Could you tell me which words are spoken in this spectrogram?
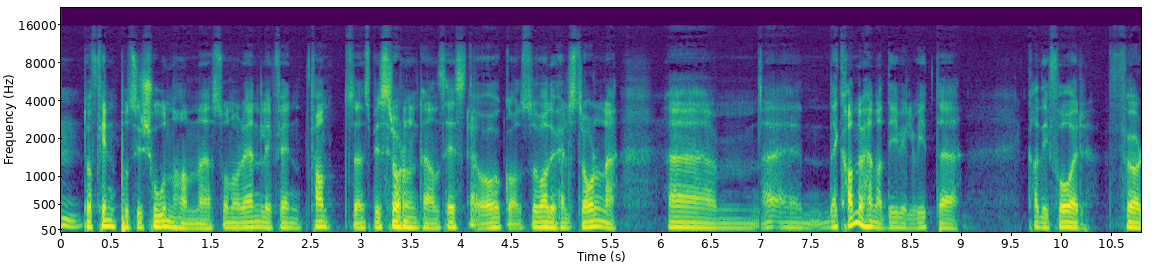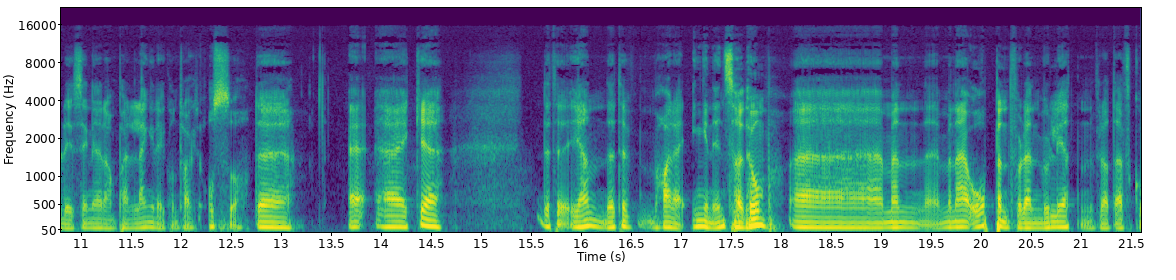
Mm. Til å finne posisjonen hans. Så når du endelig fin, fant spissrollen til han sist, Ja. og, så var det jo helt strålende. Um, det kan jo hende at de vil vite hva de får før de signerer han på en lengre kontrakt også. Det jeg er ikke dette, igjen, dette har jeg ingen insight om, eh, men, men jeg er åpen for den muligheten for at FK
